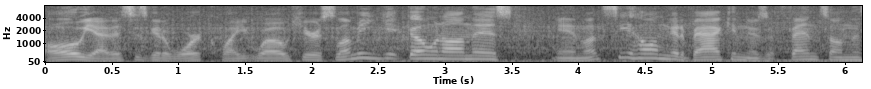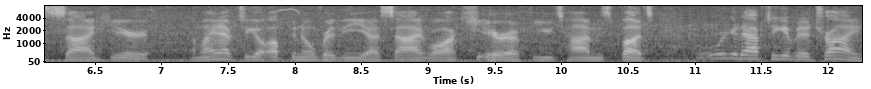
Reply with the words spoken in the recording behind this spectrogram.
oh yeah, this is going to work quite well here. So let me get going on this, and let's see how I'm going to back in. There's a fence on this side here. I might have to go up and over the uh, sidewalk here a few times, but we're going to have to give it a try.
